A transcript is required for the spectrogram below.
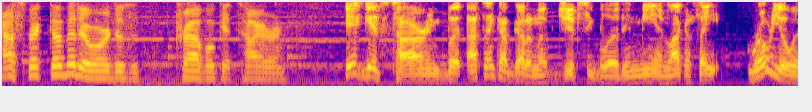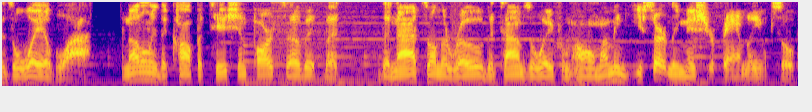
aspect of it, or does the travel get tiring? It gets tiring, but I think I've got enough gypsy blood in me. And like I say, rodeo is a way of life. Not only the competition parts of it, but the nights on the road, the times away from home. I mean, you certainly miss your family. So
